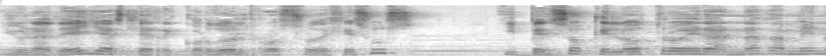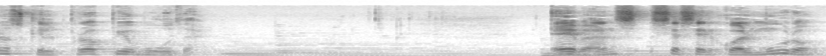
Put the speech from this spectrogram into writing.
y una de ellas le recordó el rostro de Jesús, y pensó que el otro era nada menos que el propio Buda. Evans se acercó al muro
